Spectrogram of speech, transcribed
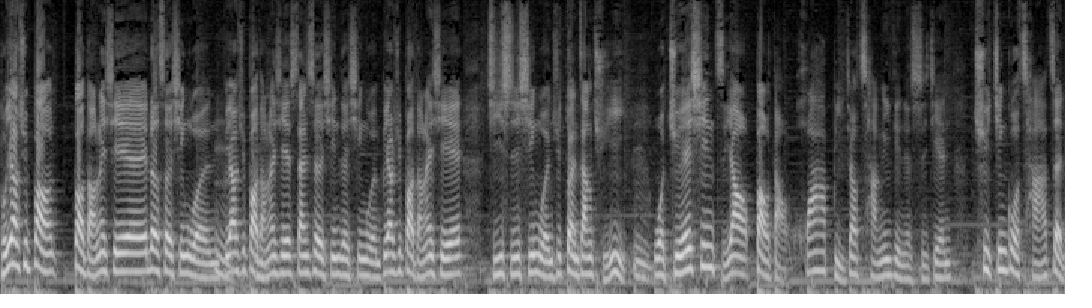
不要去报报道那些垃圾新闻，不要去报道那些三色星的新闻，不要去报道那些即时新闻，去断章取义。嗯，我决心只要报道，花比较长一点的时间去经过查证。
